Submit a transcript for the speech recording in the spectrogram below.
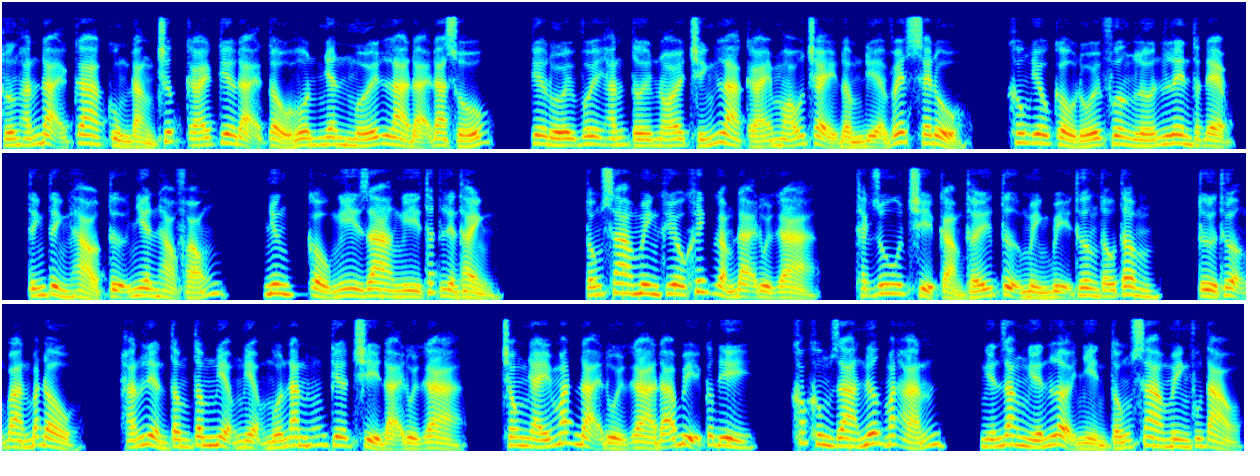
hướng hắn đại ca cùng đằng trước cái kia đại tẩu hôn nhân mới là đại đa số, kia đối với hắn tới nói chính là cái máu chảy đầm địa vết xe đổ, không yêu cầu đối phương lớn lên thật đẹp, tính tình hảo tự nhiên hào phóng, nhưng cầu nghi ra nghi thất liền thành. Tống Sa Minh khiêu khích gặm đại đùi gà, Thạch Du chỉ cảm thấy tự mình bị thương thấu tâm, từ thượng ban bắt đầu, hắn liền tâm tâm niệm niệm muốn ăn kia chỉ đại đùi gà, trong nháy mắt đại đùi gà đã bị cướp đi, khóc không ra nước mắt hắn, nghiến răng nghiến lợi nhìn Tống Sa Minh phung tảo,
